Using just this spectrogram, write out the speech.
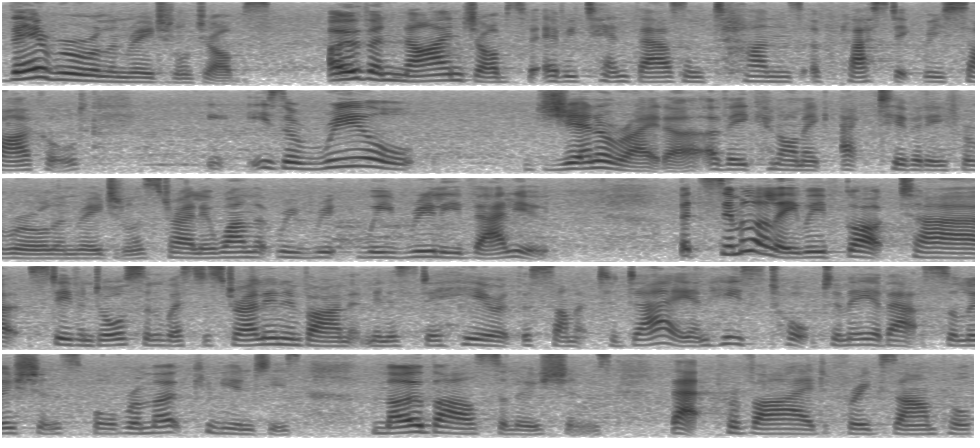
they're rural and regional jobs. Over nine jobs for every 10,000 tonnes of plastic recycled is a real generator of economic activity for rural and regional Australia, one that we, re- we really value. But similarly, we've got uh, Stephen Dawson, West Australian Environment Minister, here at the summit today, and he's talked to me about solutions for remote communities, mobile solutions that provide, for example,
